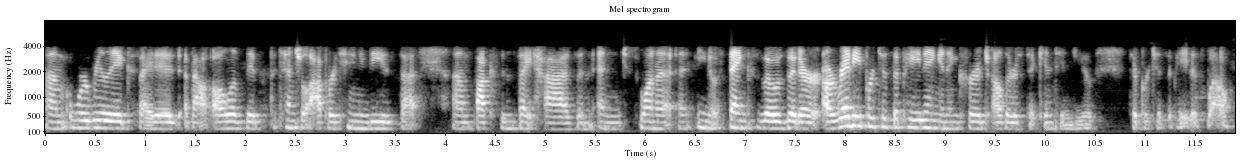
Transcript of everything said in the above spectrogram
um, we're really excited about all of the potential opportunities that um, Fox Insight has, and, and just want to uh, you know thank those that are already participating and encourage others to continue to participate as well.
